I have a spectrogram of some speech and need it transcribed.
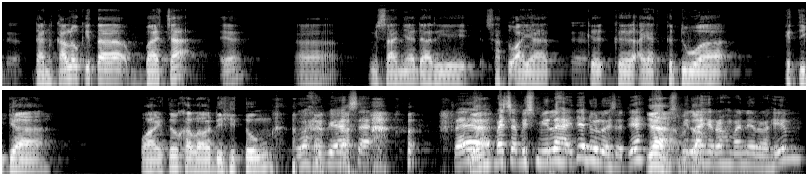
betul. Dan kalau kita baca ya eh, misalnya dari satu ayat ke ke ayat kedua, ketiga, wah itu kalau dihitung Luar biasa. Ya. Saya baca bismillah aja dulu Ustaz ya. Ya, Bismillahirrahmanirrahim.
